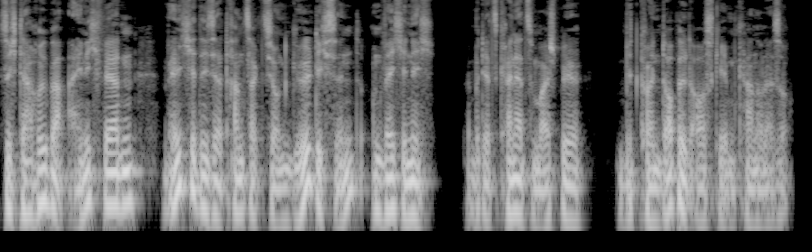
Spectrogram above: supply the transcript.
sich darüber einig werden, welche dieser Transaktionen gültig sind und welche nicht, damit jetzt keiner zum Beispiel Bitcoin doppelt ausgeben kann oder so.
